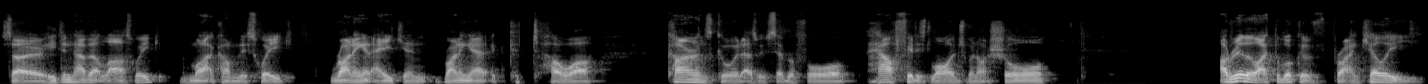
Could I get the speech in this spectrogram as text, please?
So he didn't have that last week might come this week. Running at aiken running at katoa. Curran's good as we've said before. How fit is lodge? We're not sure. I really like the look of brian kelly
